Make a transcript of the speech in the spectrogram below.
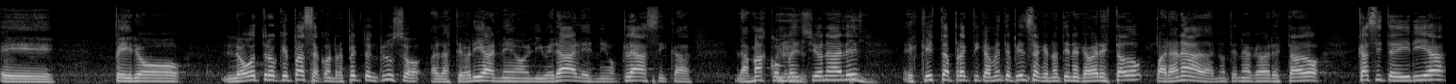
eh, pero lo otro que pasa con respecto incluso a las teorías neoliberales, neoclásicas, las más convencionales, es que esta prácticamente piensa que no tiene que haber estado para nada, no tiene que haber estado, casi te diría,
